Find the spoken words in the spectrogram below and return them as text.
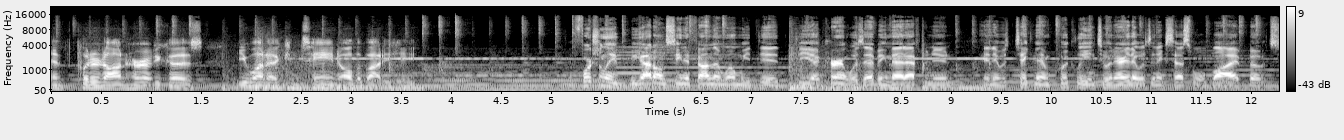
and put it on her because you want to contain all the body heat. Fortunately, we got on scene and found them when we did. The uh, current was ebbing that afternoon, and it was taking them quickly into an area that was inaccessible by boats.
